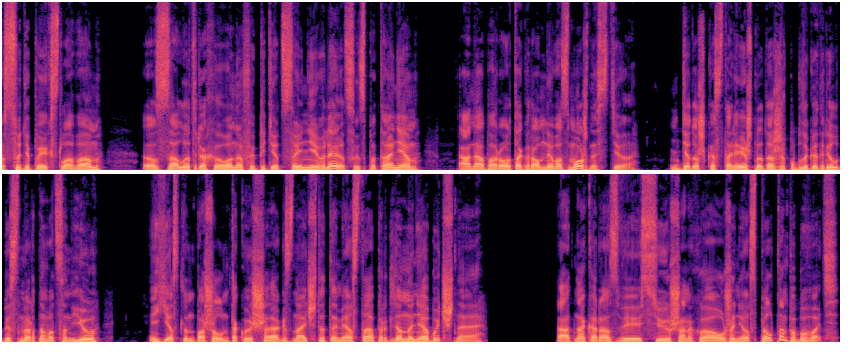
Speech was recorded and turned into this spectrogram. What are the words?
Судя по их словам, залы трех ионов и пяти ци не являются испытанием, а наоборот огромной возможностью. Дедушка старейшина даже поблагодарил бессмертного Цинью если он пошел на такой шаг, значит, это место определенно необычное. Однако разве Сюй Шанхуа уже не успел там побывать?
